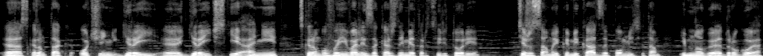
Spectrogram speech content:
э, скажем так, очень герои, э, героические. Они, скажем, воевали за каждый метр территории. Те же самые камикадзе, помните, там и многое другое.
